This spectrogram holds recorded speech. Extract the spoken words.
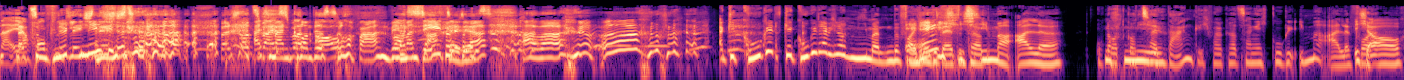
na, ja, zum Glück nicht. nicht. Weil sonst Also ich meine, man kommt auch, drauf an, wen man datet, ja. ist. Aber Ah, Gegoogelt? Gegoogelt habe ich noch niemanden, bevor ich echt, gedatet ich habe. immer alle. Oh Noch Gott, Gott sei nie. Dank. Ich wollte gerade sagen, ich google immer alle. Ich vorher. auch.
